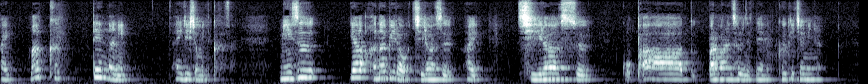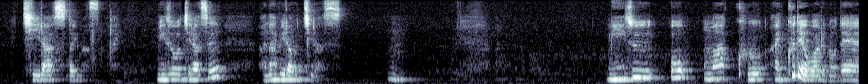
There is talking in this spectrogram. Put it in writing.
はい。まくって何？はい。辞書見てください。水や花びらを散らす。はい。散らす。こうパーッとバラバラにするんですね。空気中にね。散らすと言います、はい、水を散らす。花びらを散らす、うん、水をまくはい「く」で終わるので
